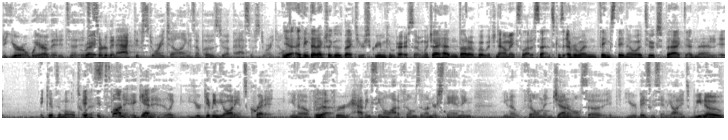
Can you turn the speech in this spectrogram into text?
that you're aware of it. It's a it's a sort of an active storytelling as opposed to a passive storytelling. Yeah, I think that actually goes back to your Scream comparison, which I hadn't thought of, but which now makes a lot of sense because everyone thinks they know what to expect, and then it it gives them a little It, twist. it's fun. Again, it, like you're giving the audience credit, you know, for, Yeah. for having seen a lot of films and understanding, you know, film in general. So you're basically saying to the audience, we know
